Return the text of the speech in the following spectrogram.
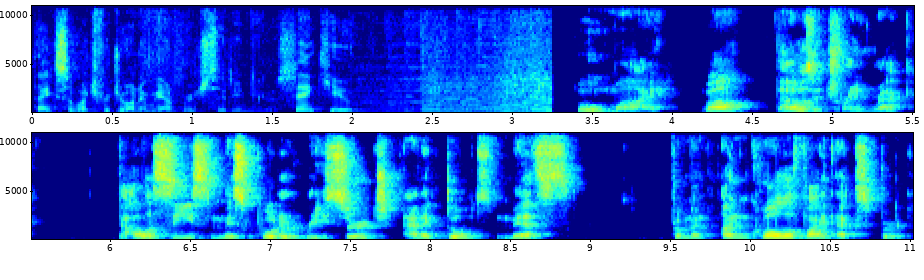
Thanks so much for joining me on Bridge City News. Thank you. Oh my, well, that was a train wreck fallacies, misquoted research, anecdotes, myths from an unqualified expert.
